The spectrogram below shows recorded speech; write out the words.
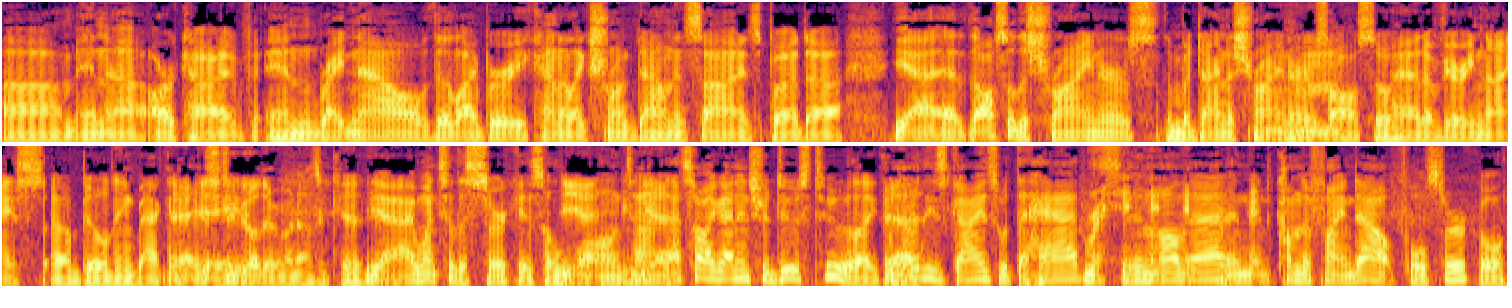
um, and uh, archive, and right now the library kind of like shrunk down in size. But uh, yeah, uh, also the Shriners, the Medina Shriners, also had a very nice uh, building back in Mm-hmm. Yeah, I used to go there when I was a kid. Yeah, I went to the circus a Yeah, long time. yeah. That's how I got introduced too. Like, Yeah. what are these guys with the hats Right. and all that? And then come to find out, full circle.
